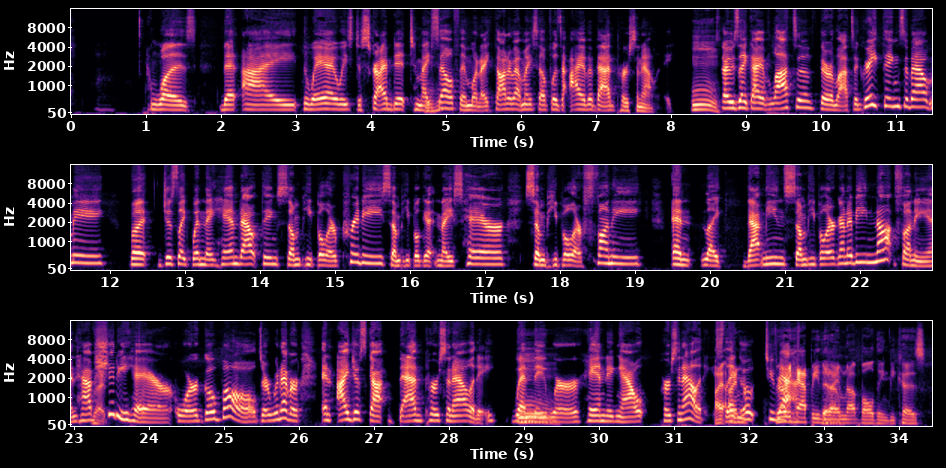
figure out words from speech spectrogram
was that I the way I always described it Mm-hmm. to myself and what I thought about myself was I have a bad personality. Mm. So I was like, I have lots of, there are lots of great things about me. But just like when they hand out things, some people are pretty, some people get nice hair, some people are funny. And like that means some people are going to be not funny and have Right. shitty hair or go bald or whatever. And I just got bad personality when they Mm. were handing out personalities. I- like, I'm oh, too very bad. happy that Yeah. i'm not balding because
